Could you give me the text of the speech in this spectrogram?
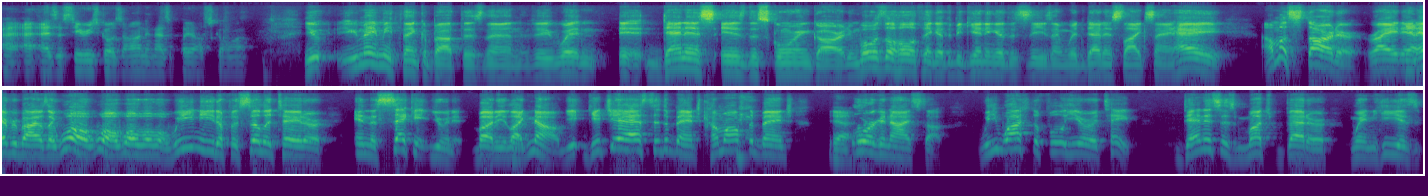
a- as the series goes on and as the playoffs go on. You you made me think about this then. The, when it, Dennis is the scoring guard, and what was the whole thing at the beginning of the season with Dennis like saying, "Hey, I'm a starter," right? And everybody was like, "Whoa, whoa, whoa, whoa, whoa! We need a facilitator in the second unit, buddy." Like, no, get, get your ass to the bench, come off the bench, Yeah. organize stuff. We watched the full year of tape. Dennis is much better when he is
